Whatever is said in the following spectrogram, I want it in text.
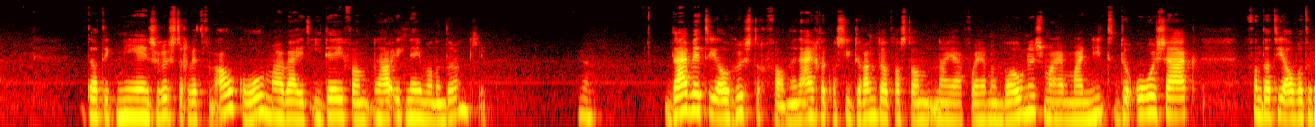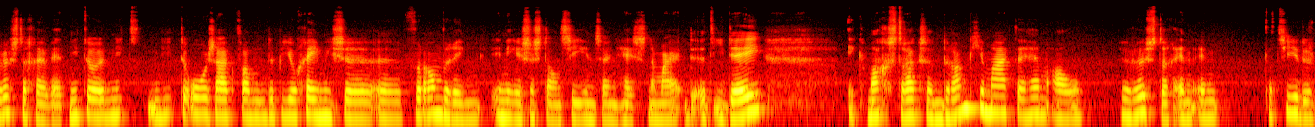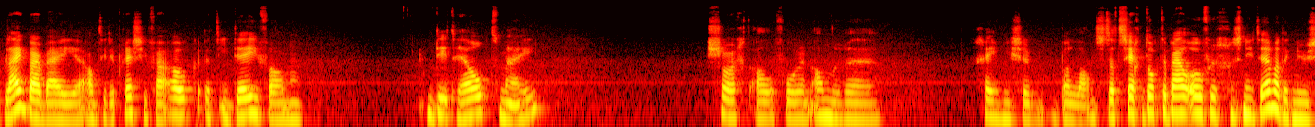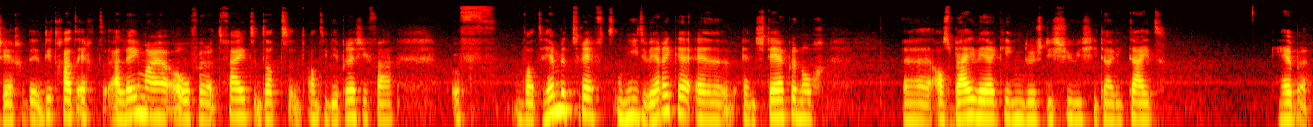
dat ik niet eens rustig werd van alcohol. Maar bij het idee van, nou, ik neem wel een drankje. Ja. Daar werd hij al rustig van. En eigenlijk was die drank, dat was dan, nou ja, voor hem een bonus. Maar, maar niet de oorzaak van dat hij al wat rustiger werd. Niet de, niet, niet de oorzaak van de biochemische eh, verandering in eerste instantie in zijn hersenen. Maar de- het idee, ik mag straks een drankje, maakte hem al rustig. En, en dat zie je dus blijkbaar bij eh, antidepressiva ook. Het idee van, dit helpt mij, zorgt al voor een andere chemische balans. Dat zegt dokter Bijl overigens niet, hè, wat ik nu zeg. Dit gaat echt alleen maar over het feit dat antidepressiva, wat hem betreft, niet werken. En, en sterker nog, eh, als bijwerking dus die suicidaliteit hebben.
